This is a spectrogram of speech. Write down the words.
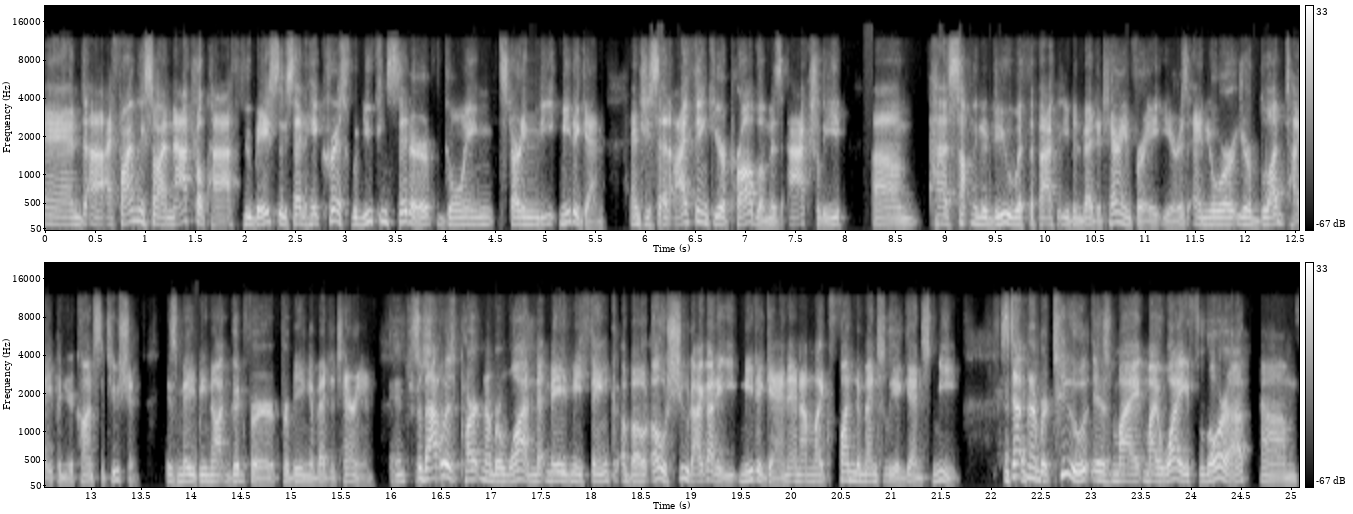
And uh, I finally saw a naturopath who basically said, "Hey, Chris, would you consider going starting to eat meat again?" And she said, "I think your problem is actually um, has something to do with the fact that you've been vegetarian for eight years, and your your blood type and your constitution is maybe not good for for being a vegetarian." So that was part number one that made me think about, oh shoot, I got to eat meat again, and I'm like fundamentally against meat. Step number two is my my wife Laura, um,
